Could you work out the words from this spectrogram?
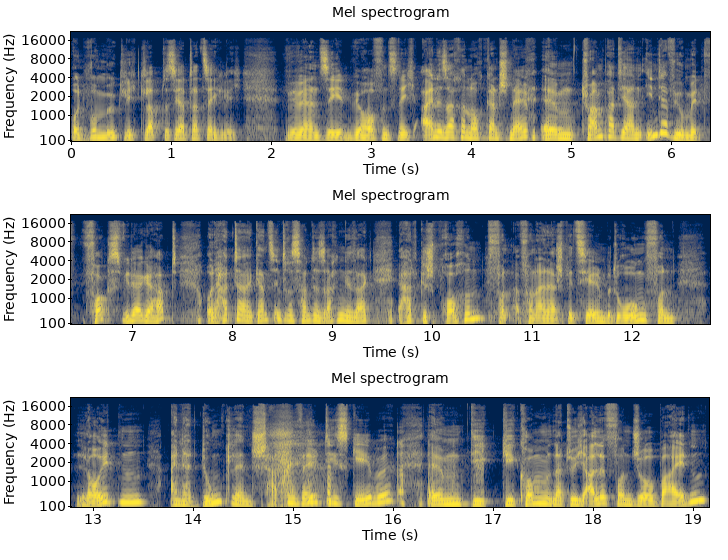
Und womöglich klappt es ja tatsächlich. Wir werden sehen. Wir hoffen es nicht. Eine Sache noch ganz schnell. Ähm, Trump hat ja ein Interview mit Fox wieder gehabt und hat da ganz interessante Sachen gesagt. Er hat gesprochen von, von einer speziellen Bedrohung von Leuten einer dunklen Schattenwelt Welt, die es gäbe. Ähm, die, die kommen natürlich alle von Joe Biden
